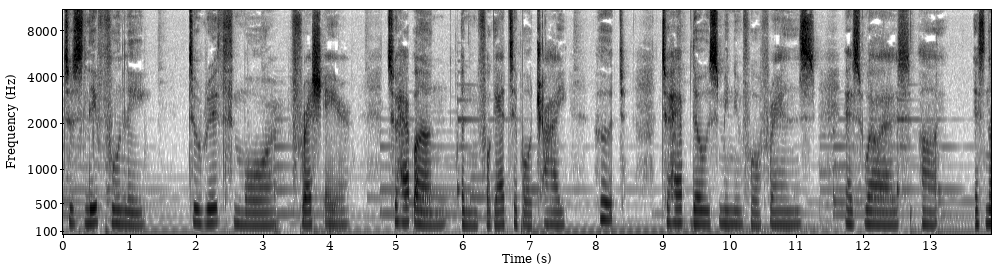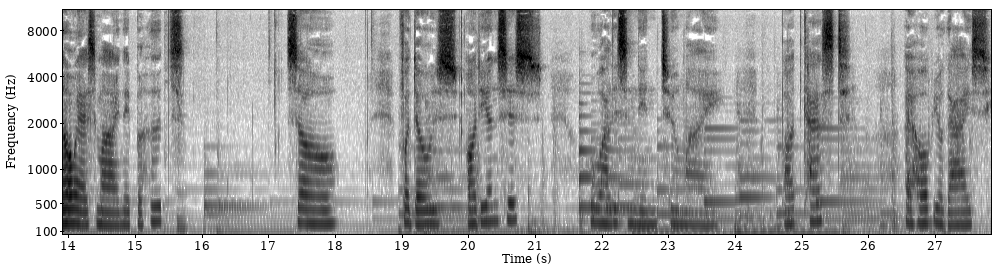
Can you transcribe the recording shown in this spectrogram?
to sleep fully to breathe more fresh air, to have an unforgettable childhood, to have those meaningful friends, as well as uh, as known as my neighborhoods. So, for those audiences who are listening to my podcast, I hope you guys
